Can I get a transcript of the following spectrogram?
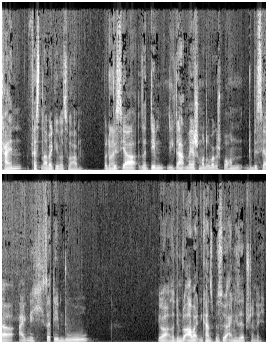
keinen festen Arbeitgeber zu haben. Weil Nein. du bist ja, seitdem, da hatten wir ja schon mal drüber gesprochen, du bist ja eigentlich, seitdem du, ja, seitdem du arbeiten kannst, bist du ja eigentlich selbstständig.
